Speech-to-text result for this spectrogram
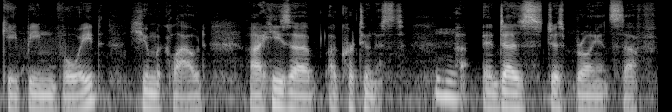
Gaping Void, Hugh MacLeod. Uh, he's a, a cartoonist mm-hmm. Uh, and does just brilliant stuff.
